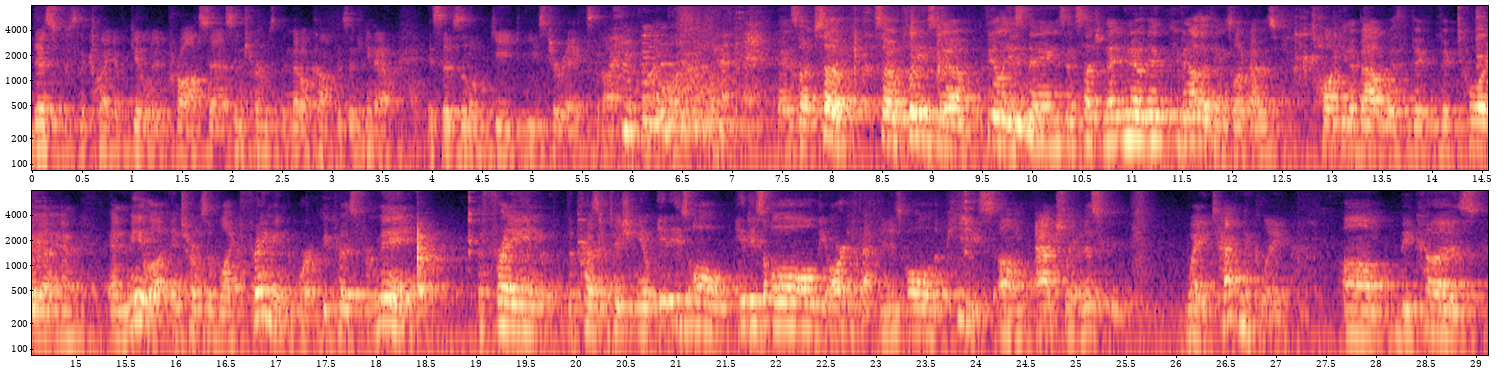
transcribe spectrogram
this was the kind of gilded process in terms of the metal composition, you know, it's those little geek Easter eggs that I, love and such. So, so please, you know, feel these things and such. And then, you know, then even other things like I was talking about with Vic Victoria and, and Mila in terms of like framing the work, because for me, the frame, the presentation, you know, it is all, it is all the artifact, it is all the piece, um, actually in this way technically, um, because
